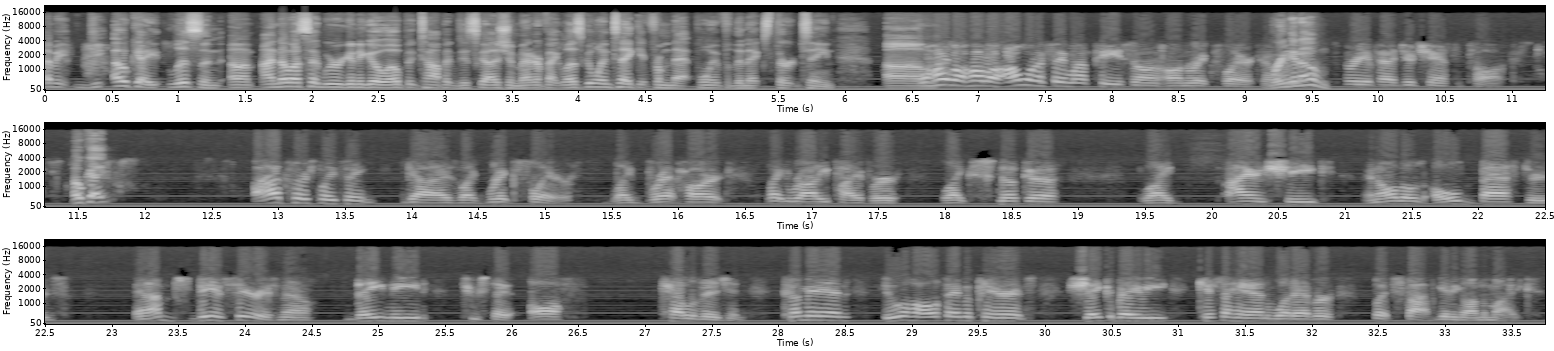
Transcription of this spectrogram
I mean, okay, listen. Um, I know I said we were going to go open topic discussion. Matter of fact, let's go and take it from that point for the next thirteen. Um, well, hold on, hold on. I want to say my piece on on Ric Flair. Bring it on. Three have had your chance to talk. Okay. I personally think guys like Ric Flair, like Bret Hart, like Roddy Piper, like Snuka, like Iron Sheik, and all those old bastards, and I'm being serious now, they need to stay off television. Come in, do a Hall of Fame appearance, shake a baby, kiss a hand, whatever, but stop getting on the mic.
